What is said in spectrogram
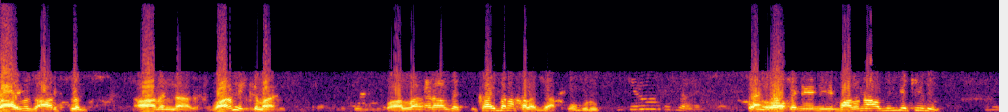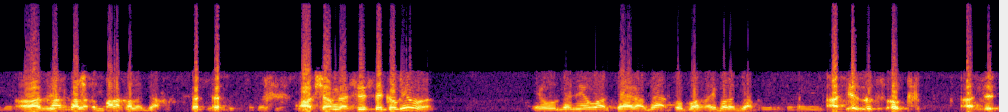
Sayımız artsın. Amin abi. Var mı ihtimal? Vallahi herhalde Sky bana kalacak o grup. Sen Oh. zaten en iyi malını aldın getirdin. Abi. Kartalarım bana kalacak. Akşam gazetesinde kalıyor mu? E orada ne varsa herhalde toparlayıp alacağım. Hayırlısı olsun. Hadi.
